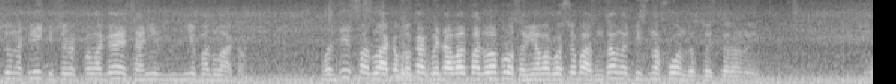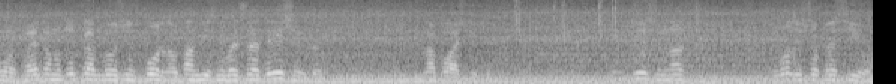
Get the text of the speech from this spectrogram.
все наклейки, все как полагается, они не под лаком. Вот здесь под лаком, но как бы это под вопросом, я могу ошибаться. Но там написано Honda с той стороны. Вот, поэтому тут как бы очень спорно. Вот там есть небольшая трещинка на пластике. Здесь у нас вроде все красиво.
